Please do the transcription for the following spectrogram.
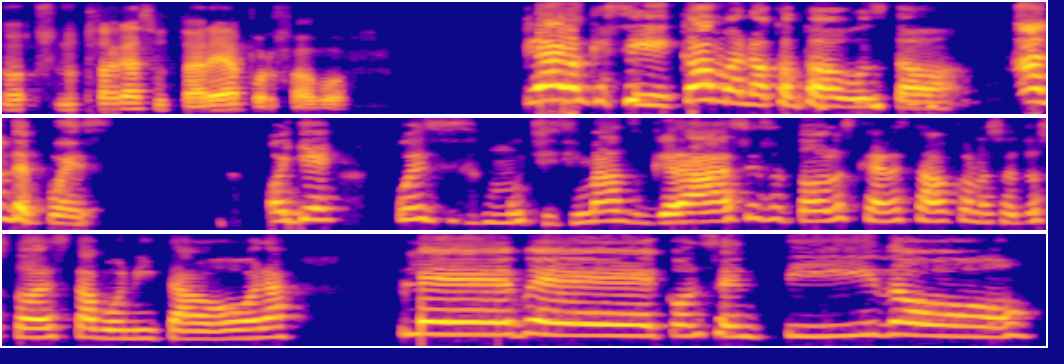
nos, nos haga su tarea, por favor. Claro que sí, cómo no, con todo gusto. Ande pues. Oye, pues muchísimas gracias a todos los que han estado con nosotros toda esta bonita hora. Plebe, consentido.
